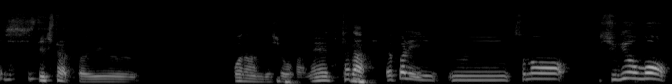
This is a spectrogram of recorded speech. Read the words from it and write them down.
してきたという子なんでしょうかね。ただ、やっぱり、うん、その修行も、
